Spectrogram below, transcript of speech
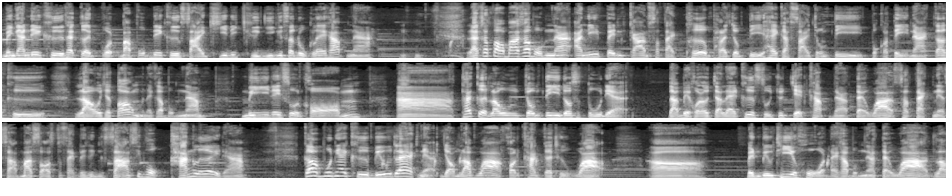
ไม่งั้นนี่คือถ้าเกิดกดมาปุ๊บนี่คือสายคีนี่คือยิงสนุกเลยครับนะแล้วก็ต่อมาครับผมนะ อันนี้เป็นการสแต็กเพิ่มพลังโจมตีให้กับสายโจมตีปกตินะ ก็คือเราจะต้องนะครับผมนะ มีในส่วนของอ่าถ้าเกิดเราโจมตีโดนศัตรูเนี่ยดาเมจของเราจะแรงขึ้น 0.7 ครับนะ แต่ว่าสแต็กเนี่ย สามารถซ้อนสแต็กได้ถึง 36 ครั้งเลยนะ ก็พูดง่ายคือบิลด์แรกเนี่ย ยอมรับว่าค่อนข้างจะถือว่าอ่าเป็นบิลที่โหดนะครับผมนะ แต่ว่าเรา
